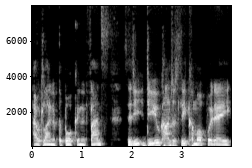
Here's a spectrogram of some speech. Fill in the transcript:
outline of the book in advance. So do you, do you consciously come up with a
